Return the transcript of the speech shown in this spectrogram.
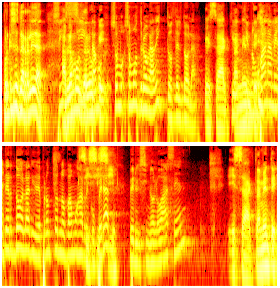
porque esa es la realidad. Hablamos de algo que... somos, somos drogadictos del dólar. Exactamente. Que, nos van a meter dólar y de pronto nos vamos a recuperar. Pero ¿y si no lo hacen? Exactamente.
